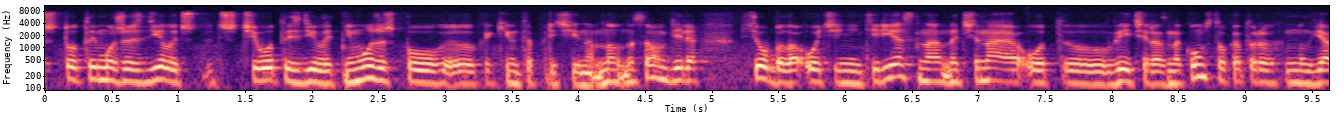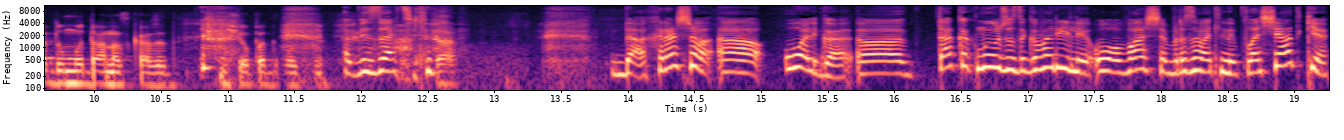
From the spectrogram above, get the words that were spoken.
что ты можешь сделать, чего ты сделать не можешь по э, каким-то причинам. Но на самом деле все было очень интересно, начиная от вечера знакомства, которых, ну, я думаю, Дана скажет еще подробнее. Обязательно. Да. Да, хорошо. А, Ольга, а, так как мы уже заговорили о вашей образовательной площадке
